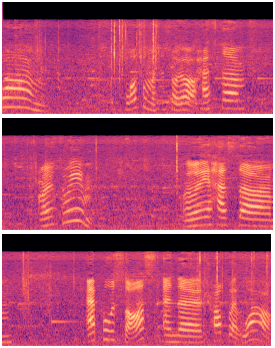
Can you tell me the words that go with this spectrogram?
와, waffle 맛있어요. Has some ice cream. And then it has some apple sauce and the chocolate. Wow.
